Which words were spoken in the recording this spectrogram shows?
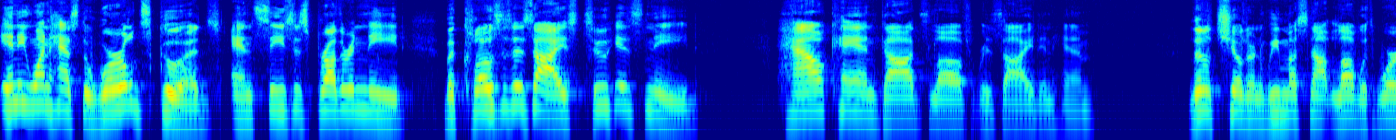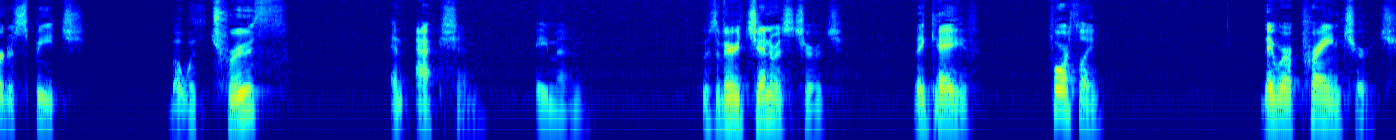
anyone has the world's goods and sees his brother in need, but closes his eyes to his need, how can God's love reside in him? Little children, we must not love with word or speech, but with truth and action. Amen. It was a very generous church. They gave. Fourthly, they were a praying church.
